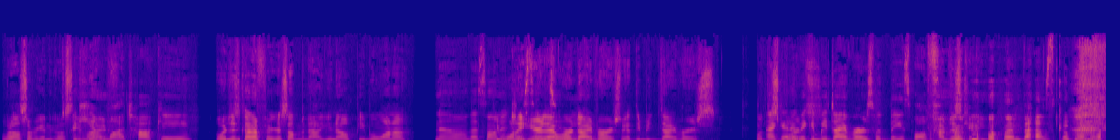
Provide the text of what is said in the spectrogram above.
What else are we gonna go I see can't live? watch hockey. We just gotta figure something out. You know, people wanna No, that's not. You want to hear that we're me. diverse. We have to be diverse with the I get it. We can be diverse with baseball, I'm just kidding. and basketball.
